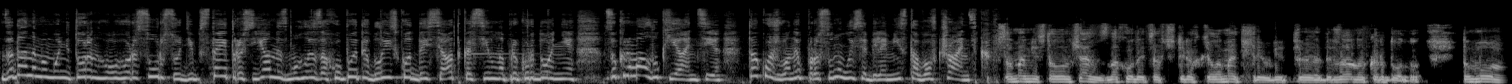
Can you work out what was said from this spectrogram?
За даними моніторингового ресурсу Діпстейт, росіяни змогли захопити близько десятка сіл на прикордонні, зокрема Лук'янці. Також вони просунулися біля міста Вовчанськ. Саме місто Вовчанськ знаходиться в 4 кілометрів від е, державного кордону. Тому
